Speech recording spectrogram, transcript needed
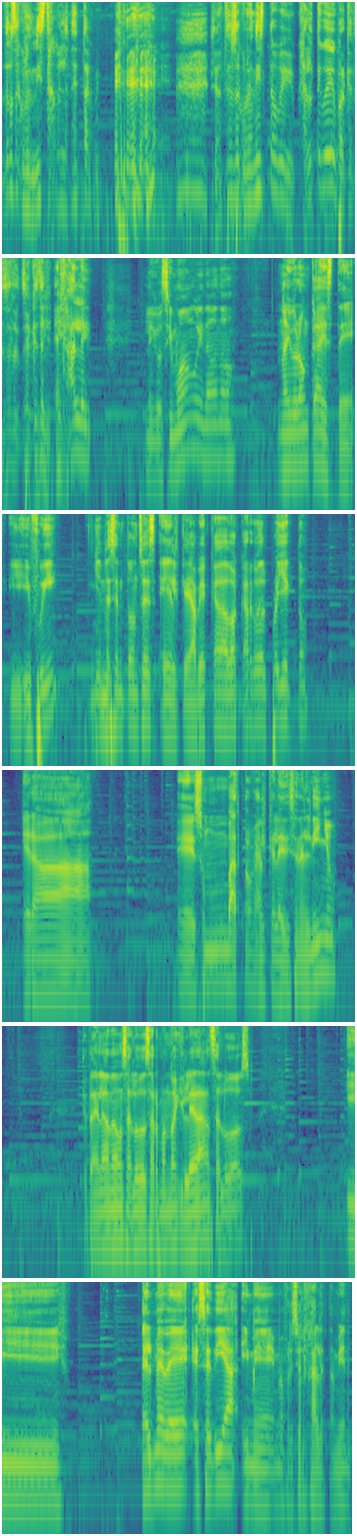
no tenemos acordeonista, güey, la neta, güey. Si no tenemos acordeonista, güey, jálate, güey, para que te sa- saques el, el jale. Le digo, Simón, güey, no, no. No hay bronca, este. Y, y fui. Y en ese entonces el que había quedado a cargo del proyecto era. Es un vato al que le dicen el niño. Que también le mandamos saludos a Armando Aguilera. Saludos. Y. Él me ve ese día y me, me ofreció el jale también.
